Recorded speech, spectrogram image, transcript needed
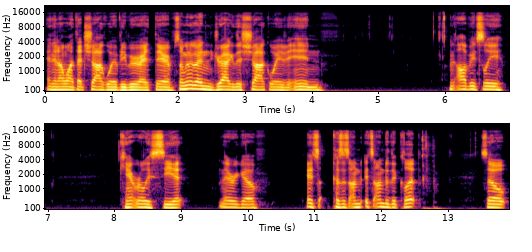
and then I want that shockwave to be right there. So I'm gonna go ahead and drag this shockwave in. And obviously can't really see it. There we go. It's because it's un it's under the clip, so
